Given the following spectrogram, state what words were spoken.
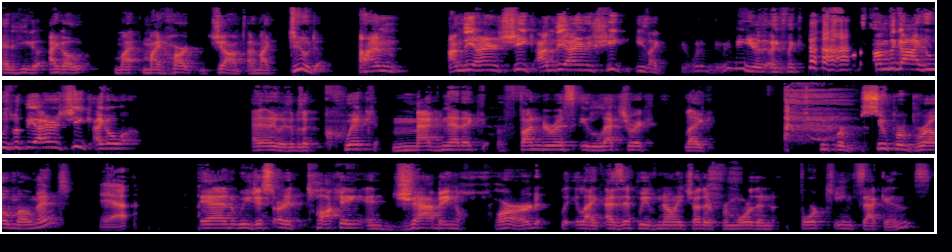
And he go, I go, my my heart jumped. I'm like, dude, I'm I'm the Iron Sheik. I'm the Iron Sheik. He's like, what do you mean you're like, like I'm the guy who was with the Iron Sheik. I go, and anyways, it was a quick, magnetic, thunderous, electric, like super super bro moment. Yeah. And we just started talking and jabbing hard, like as if we've known each other for more than 14 seconds.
